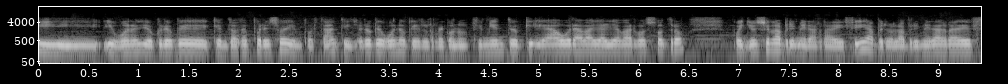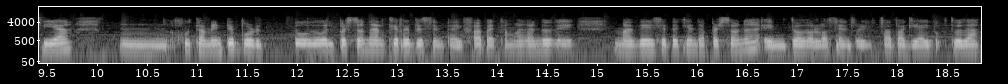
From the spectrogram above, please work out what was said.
Y, bueno, yo creo que, que, entonces por eso es importante. Y yo creo que bueno que el reconocimiento que ahora vaya a llevar vosotros, pues yo soy la primera agradecida, pero la primera agradecida justamente por todo el personal que representa IFAPA. Estamos hablando de más de 700 personas en todos los centros de IFAPA que hay por toda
